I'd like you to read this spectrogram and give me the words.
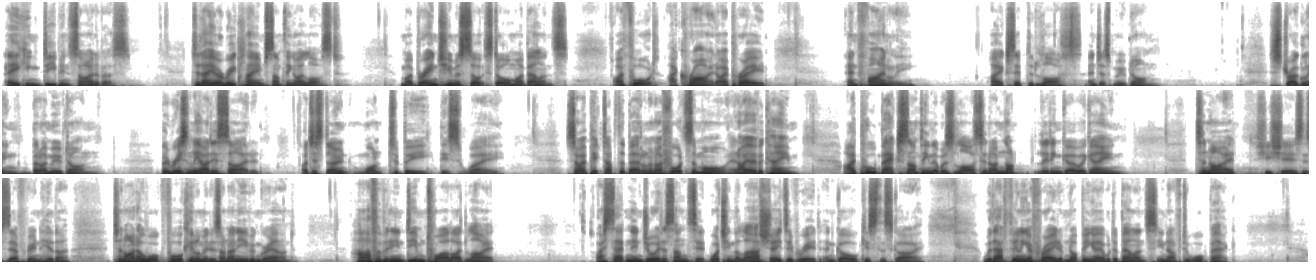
aching deep inside of us. Today I reclaimed something I lost. My brain tumor stole my balance. I fought, I cried, I prayed. And finally, I accepted loss and just moved on. Struggling, but I moved on. But recently I decided I just don't want to be this way. So I picked up the battle and I fought some more and I overcame. I pulled back something that was lost and I'm not letting go again. Tonight, she shares, this is our friend Heather, tonight I walked four kilometres on uneven ground, half of it in dim twilight light. I sat and enjoyed a sunset, watching the last shades of red and gold kiss the sky, without feeling afraid of not being able to balance enough to walk back.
